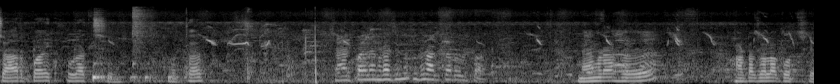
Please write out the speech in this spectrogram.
চার পায়ে খোঁড়াচ্ছে অর্থাৎ চার পায়ে ল্যাংড়া ছিল শুধু আটটার পা ন্যাংরা হয়ে হাঁটাচলা করছে।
